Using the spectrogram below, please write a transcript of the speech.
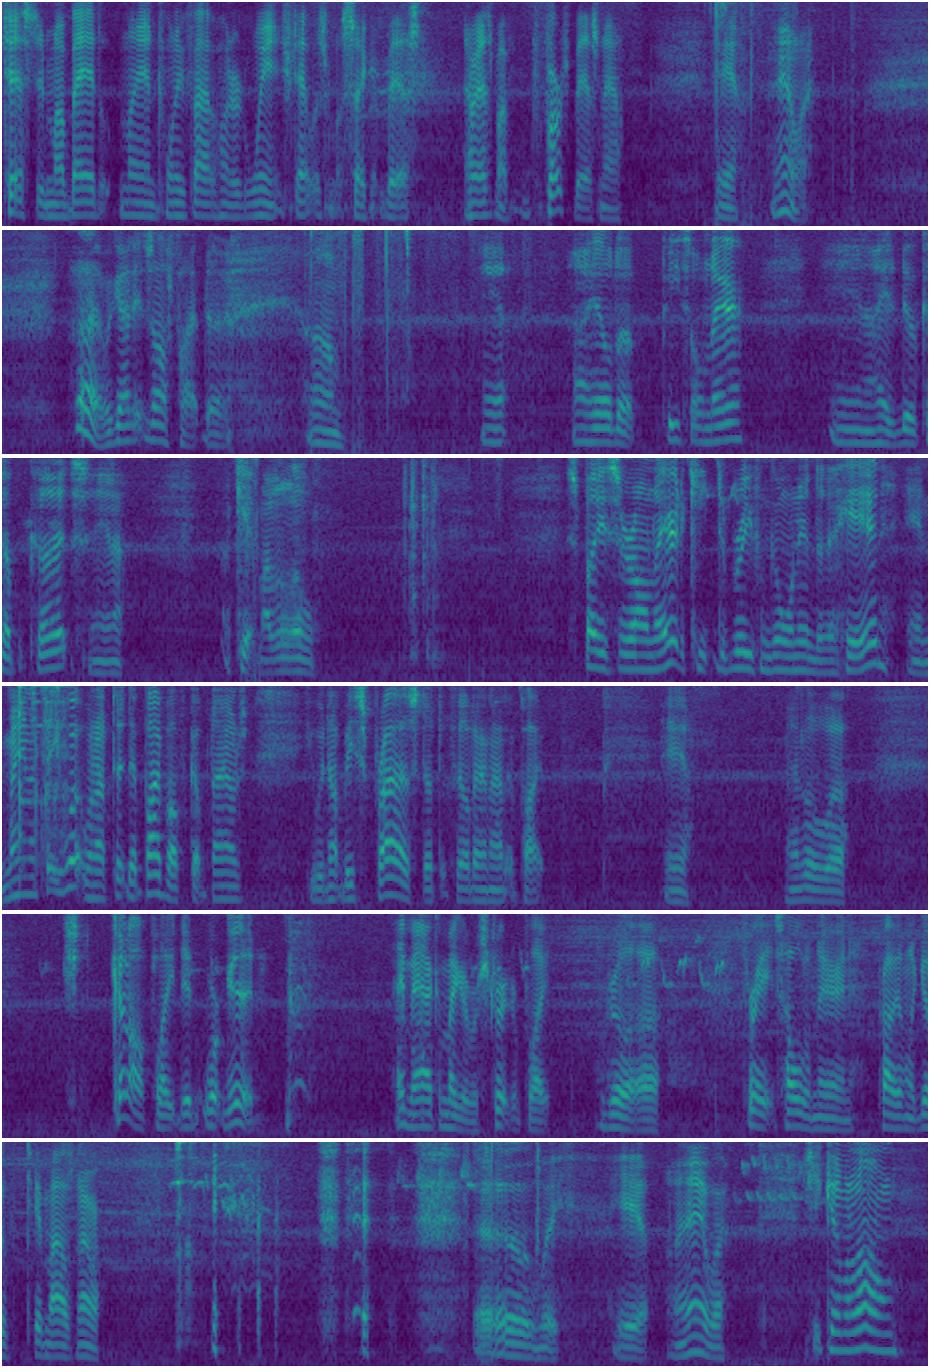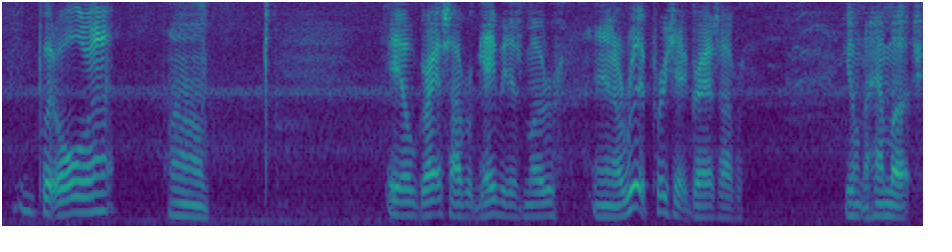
tested my Badland 2500 winch. That was my second best. That's my first best now. Yeah. Anyway. Alright, we got exhaust pipe done. Um, yeah, I held a piece on there and I had to do a couple cuts and I, I kept my little spacer on there to keep debris from going into the head and man I tell you what when I took that pipe off a couple times you would not be surprised stuff that fell down out of the pipe. Yeah that little uh, cutoff plate did work good hey man I can make a restrictor plate. Drill a uh, 3 8 hole in there and probably only go 10 miles an hour. Oh me. Yeah. Anyway she come along put oil in it. Um the old grasshopper gave me this motor and I really appreciate grasshopper. You don't know how much.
